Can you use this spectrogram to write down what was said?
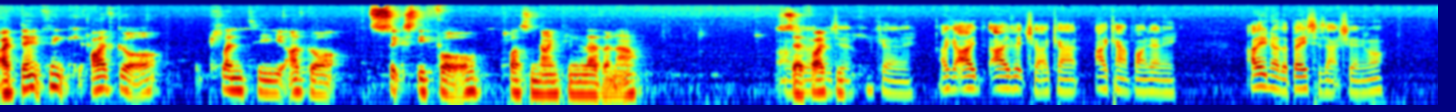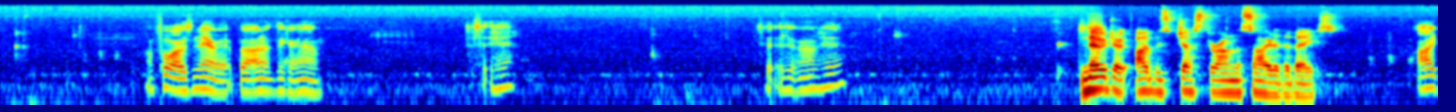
I don't think I've got plenty. I've got 64 plus 19 leather now. Oh, So if I can- Okay. I, I, I literally, I can't, I can't find any. I don't even know the bases actually anymore. I thought I was near it, but I don't think I am. Is it here? Is it, is it around here? No joke. I was just around the side of the base. I.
